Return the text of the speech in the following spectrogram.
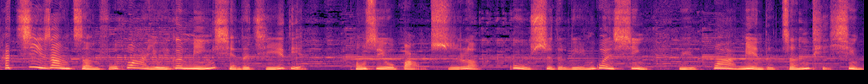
它既让整幅画有一个明显的节点，同时又保持了故事的连贯性与画面的整体性。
